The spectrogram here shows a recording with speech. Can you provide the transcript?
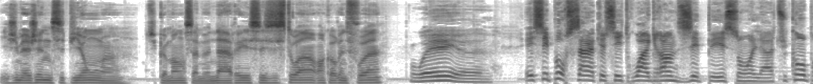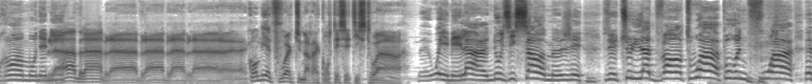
Et j'imagine, Scipion, euh, tu commences à me narrer ces histoires encore une fois. Oui, euh... Et c'est pour ça que ces trois grandes épées sont là. Tu comprends, mon ami? Bla bla bla bla bla bla. Combien de fois tu m'as raconté cette histoire? Mais oui, mais là, nous y sommes. Tu l'as devant toi, pour une fois. Euh,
